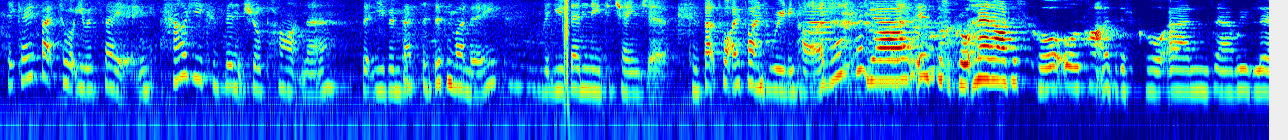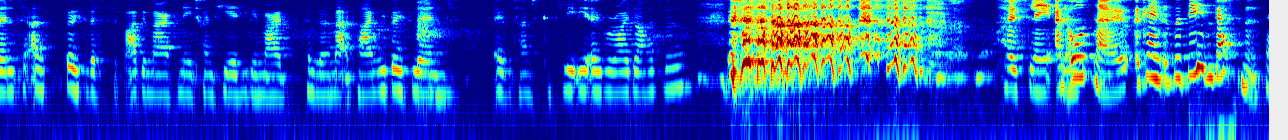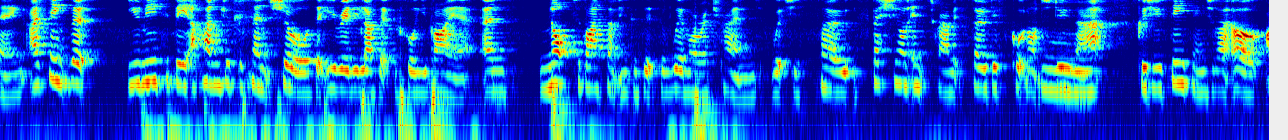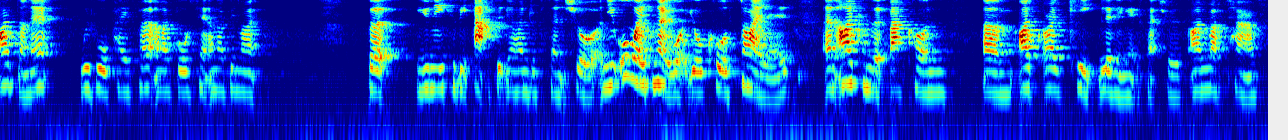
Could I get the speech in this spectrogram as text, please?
It goes back to what you were saying. How do you convince your partner that you've invested this money that you then need to change it? Because that's what I find really hard. yeah, it's difficult. Men are difficult, all partners are difficult, and uh, we've learned. Uh, both of us. I've been married for nearly twenty years. You've been married a similar amount of time. We both learned over time to completely override our husbands. Totally. And also, again, with the investment thing, I think that you need to be 100% sure that you really love it before you buy it. And not to buy something because it's a whim or a trend, which is so, especially on Instagram, it's so difficult not to do Mm. that because you see things, you're like, oh, I've done it with wallpaper and I bought it and I've been like, but you need to be absolutely 100% sure. And you always know what your core style is. And I can look back on um, I, I keep living etc. I must have.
